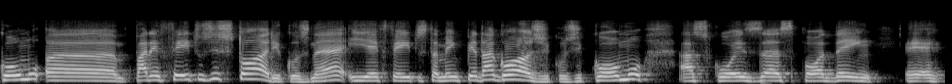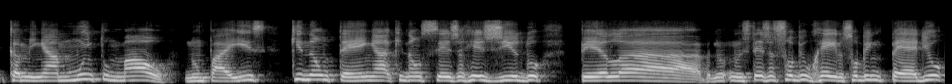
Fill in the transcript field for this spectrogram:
como uh, para efeitos históricos, né, e efeitos também pedagógicos de como as coisas podem é, caminhar muito mal num país que não tenha, que não seja regido pela. não esteja sob o reino, sob o império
